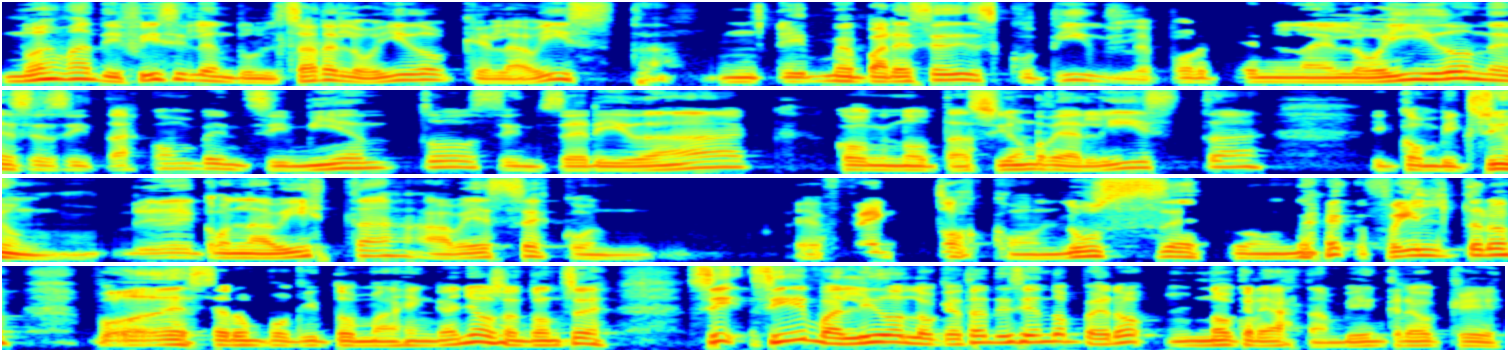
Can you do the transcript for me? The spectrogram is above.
no es más difícil endulzar el oído que la vista. Mm, y me parece discutible, porque en el oído necesitas convencimiento, sinceridad, connotación realista y convicción. Eh, con la vista, a veces con efectos, con luces, con filtros, puede ser un poquito más engañoso. Entonces, sí, sí, válido lo que estás diciendo, pero no creas también, creo que,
